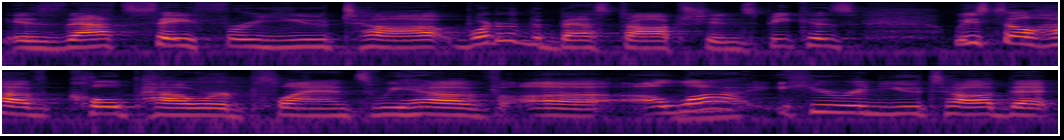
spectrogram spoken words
Is that safe for Utah? What are the best options? Because we still have coal powered plants. We have uh, a lot here in Utah that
